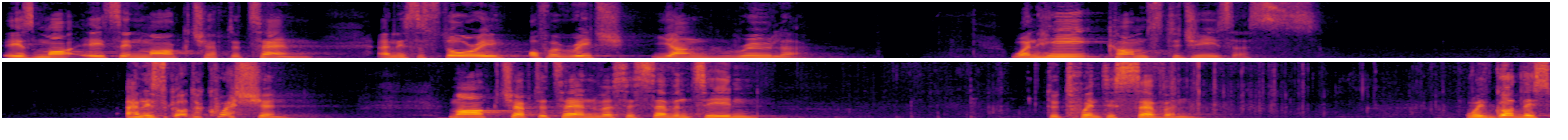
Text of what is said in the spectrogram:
It's in Mark chapter 10, and it's the story of a rich young ruler. When he comes to Jesus, and he's got a question. Mark chapter 10, verses 17 to 27. We've got this,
